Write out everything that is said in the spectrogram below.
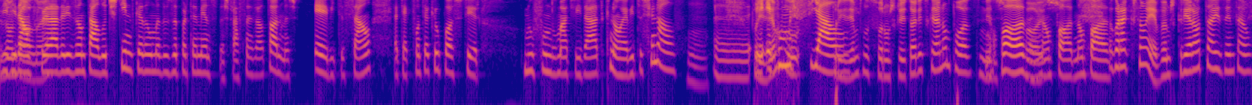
divisão, é? propriedade horizontal, o destino de cada uma dos apartamentos das frações autónomas é habitação, até que ponto é que eu posso ter, no fundo, uma atividade que não é habitacional? Eh, Por é- é, exemplo- comercial. Por exemplo, se for um escritório, se calhar não pode. Não pode, Pois. não pode, não pode. Agora a questão é, vamos criar hotéis então?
